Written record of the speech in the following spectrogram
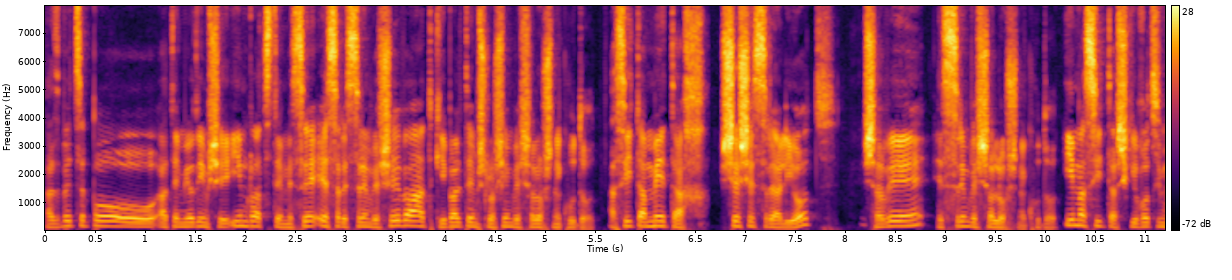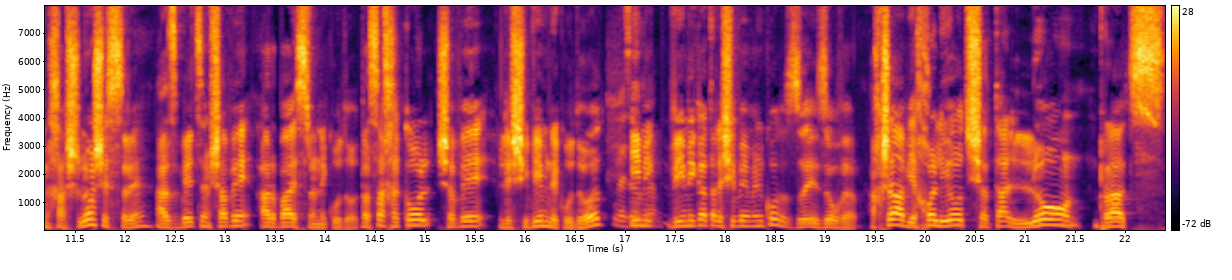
אז בעצם פה אתם יודעים שאם רצתם 10-27 קיבלתם 33 נקודות. עשית מתח 16 עליות שווה 23 נקודות. אם עשית שכיבות צמיחה 13, אז בעצם שווה 14 נקודות. בסך הכל שווה ל-70 נקודות, אם, ואם הגעת ל-70 נקודות זה, זה עובר. עכשיו יכול להיות שאתה לא רץ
